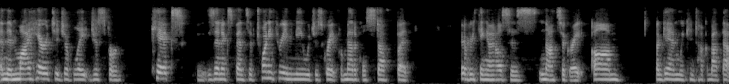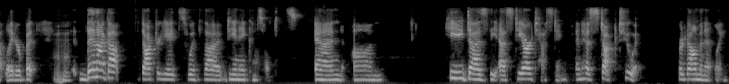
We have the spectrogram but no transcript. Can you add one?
and then MyHeritage of late, just for kicks is inexpensive. 23andMe, which is great for medical stuff, but everything else is not so great. Um, again, we can talk about that later. But mm-hmm. then I got Dr. Yates with uh, DNA Consultants, and um, he does the STR testing and has stuck to it predominantly.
